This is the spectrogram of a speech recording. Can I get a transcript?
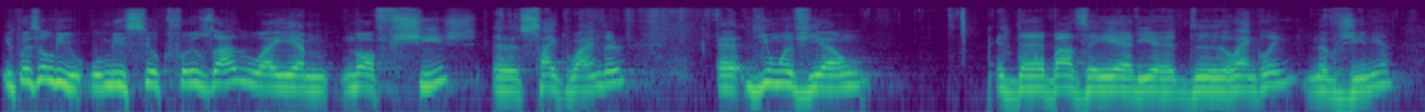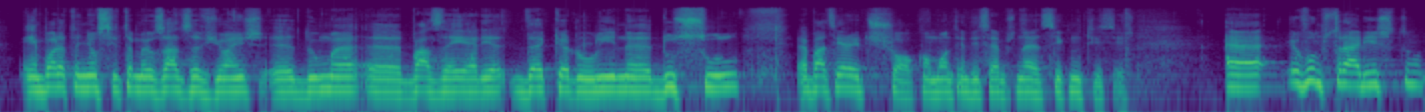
E depois ali o míssil que foi usado, o AIM-9X, uh, Sidewinder, uh, de um avião da base aérea de Langley, na Virgínia, embora tenham sido também usados aviões eh, de uma eh, base aérea da Carolina do Sul, a base aérea de Shaw, como ontem dissemos na SIC Notícias. Eh, eu vou mostrar isto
